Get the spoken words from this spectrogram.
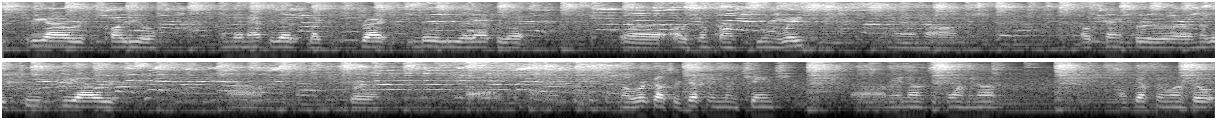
three hours of cardio, and then after that, like right, literally right after that, uh, I'll jump on to doing weights, and um, I'll train for another two, three hours. Um, so uh, my workouts are definitely going to change. Uh, right now, I'm just warming up. I definitely want to build,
